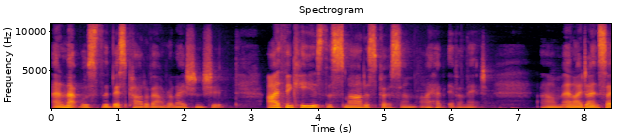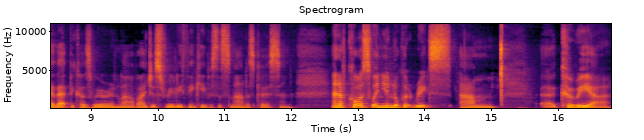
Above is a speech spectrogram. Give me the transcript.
And that was the best part of our relationship. I think he is the smartest person I have ever met. Um, and I don't say that because we were in love. I just really think he was the smartest person. And of course, when you look at Rick's um, uh, career,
